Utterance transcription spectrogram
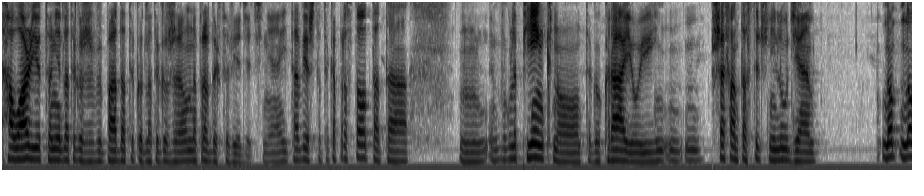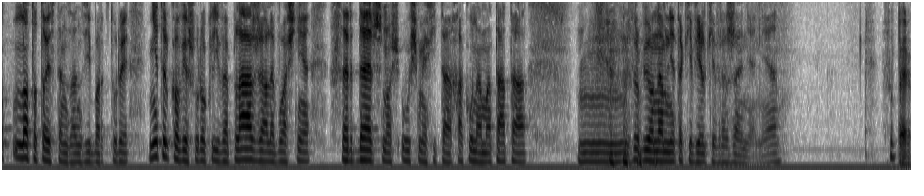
how are you, to nie dlatego, że wypada, tylko dlatego, że on naprawdę chce wiedzieć, nie? I ta, wiesz, ta taka prostota, ta mm, w ogóle piękno tego kraju i mm, przefantastyczni ludzie, no, no, no to to jest ten Zanzibar, który nie tylko, wiesz, urokliwe plaże, ale właśnie serdeczność, uśmiech i ta Hakuna Matata mm, zrobiło na mnie takie wielkie wrażenie, nie? Super.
